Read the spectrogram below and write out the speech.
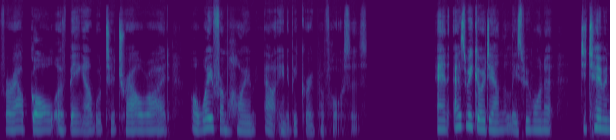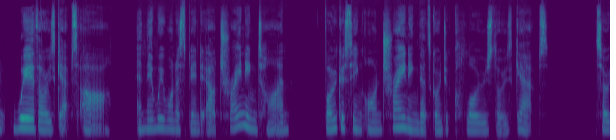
for our goal of being able to trail ride away from home out in a big group of horses. And as we go down the list, we want to determine where those gaps are. And then we want to spend our training time focusing on training that's going to close those gaps. So,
